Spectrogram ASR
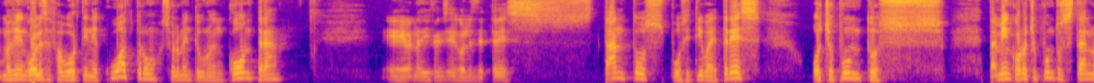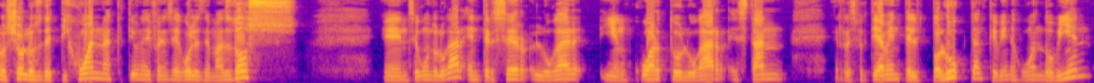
Más bien goles a favor tiene cuatro, solamente uno en contra. Eh, una diferencia de goles de tres tantos, positiva de tres. 8 puntos. También con 8 puntos están los Cholos de Tijuana, que tiene una diferencia de goles de más 2. En segundo lugar, en tercer lugar y en cuarto lugar están respectivamente el Toluca, que viene jugando bien,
